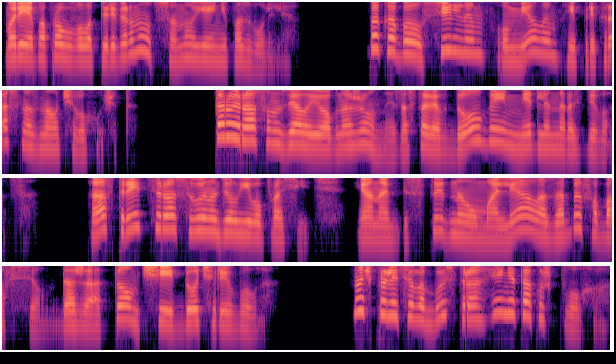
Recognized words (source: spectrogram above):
Мария попробовала перевернуться, но ей не позволили. Бека был сильным, умелым и прекрасно знал, чего хочет. Второй раз он взял ее обнаженной, заставив долго и медленно раздеваться. А в третий раз вынудил его просить. И она бесстыдно умоляла, забыв обо всем, даже о том, чьей дочерью была. Ночь пролетела быстро и не так уж плохо,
